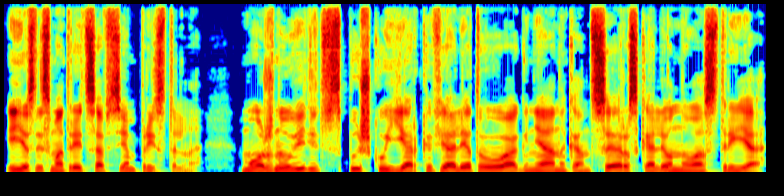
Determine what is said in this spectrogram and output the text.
и если смотреть совсем пристально, можно увидеть вспышку ярко-фиолетового огня на конце раскаленного острия,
